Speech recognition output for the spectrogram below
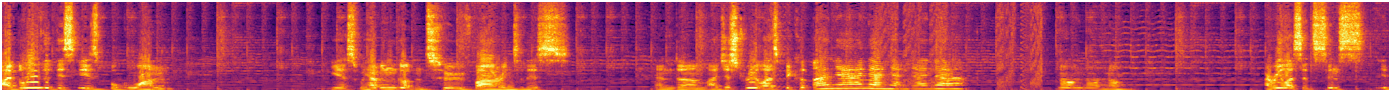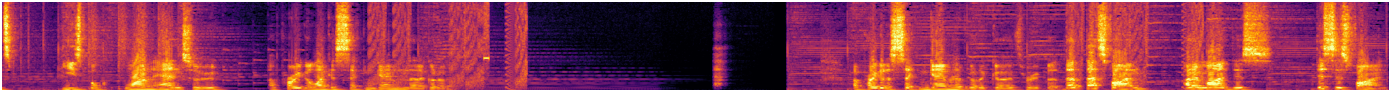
I believe that this is book one. Yes, we haven't gotten too far into this. And um, I just realized because... Ah, nah, nah, nah, nah, nah. No, no, no. I realized that since it's Ys book one and two, I've probably got like a second game that I've got to I've probably got a second game that I've got to go through, but that that's fine. I don't mind this. This is fine.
